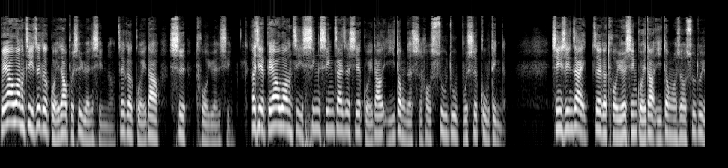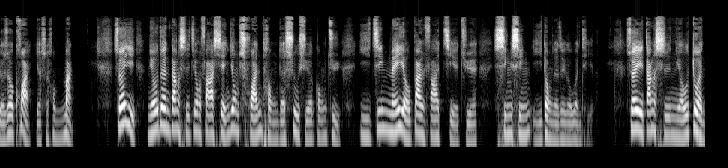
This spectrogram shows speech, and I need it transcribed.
不要忘记，这个轨道不是圆形的，这个轨道是椭圆形。而且不要忘记，星星在这些轨道移动的时候，速度不是固定的。星星在这个椭圆形轨道移动的时候，速度有时候快，有时候慢。所以牛顿当时就发现，用传统的数学工具已经没有办法解决星星移动的这个问题了。所以当时牛顿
